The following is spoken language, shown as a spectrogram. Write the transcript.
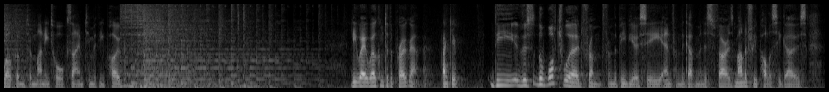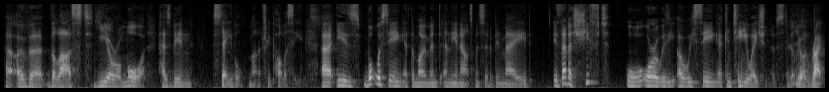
Welcome to Money Talks. I'm Timothy Pope. Li Wei, welcome to the program. Thank you. The, the, the, watchword from, from the PBOC and from the government as far as monetary policy goes uh, over the last year or more has been stable monetary policy. Uh, is what we're seeing at the moment and the announcements that have been made, is that a shift or, or are, we, are we seeing a continuation of stability? You're right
